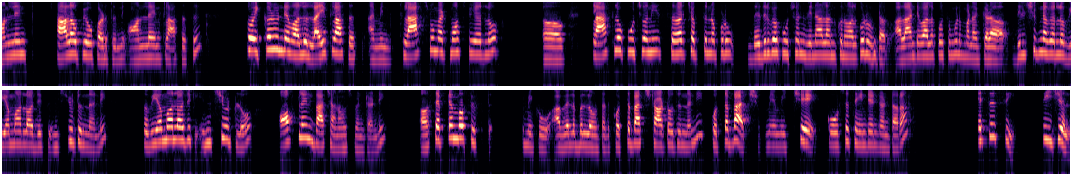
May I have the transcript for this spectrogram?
ఆన్లైన్ చాలా ఉపయోగపడుతుంది ఆన్లైన్ క్లాసెస్ సో ఇక్కడ ఉండే వాళ్ళు live classes I mean class room అట్మాస్ఫియర్లో క్లాస్లో కూర్చొని సార్ చెప్తున్నప్పుడు ఎదురుగా కూర్చొని వినాలనుకునే వాళ్ళు కూడా ఉంటారు. అలాంటి వాళ్ళ కోసం కూడా మన ఇక్కడ దిల్షుక్ నగర్లో విఎంఆర్ లాజిక్స్ ఇన్స్టిట్యూట్ ఉందండి. సో విఎంఆర్ లాజిక్ ఇన్స్టిట్యూట్లో ఆఫ్లైన్ బ్యాచ్ అనౌన్స్మెంట్ అండి. సెప్టెంబర్ ఫిఫ్త్ మీకు అవైలబుల్లో ఉంటుంది. కొత్త బ్యాచ్ స్టార్ట్ అవుతుందండి. కొత్త బ్యాచ్ మేము ఇచ్చే కోర్సెస్ ఏంటంటారా ఎస్ఎస్సి సీజల్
